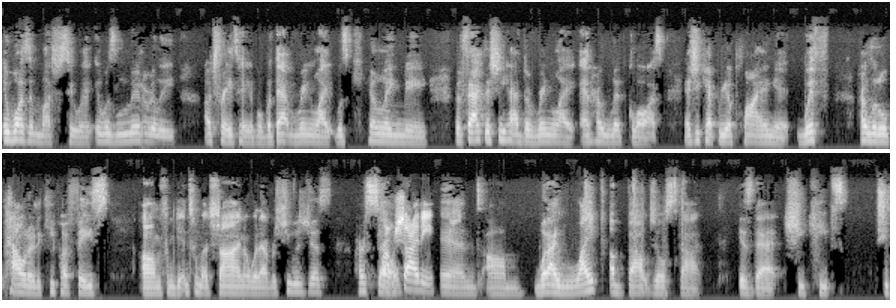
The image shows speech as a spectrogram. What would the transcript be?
it wasn't much to it. It was literally a tray table, but that ring light was killing me. The fact that she had the ring light and her lip gloss and she kept reapplying it with her little powder to keep her face um, from getting too much shine or whatever. She was just herself. From shiny. And um, what I like about Jill Scott is that she keeps she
